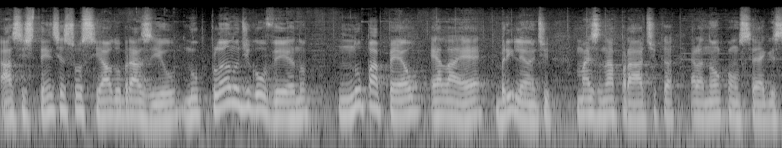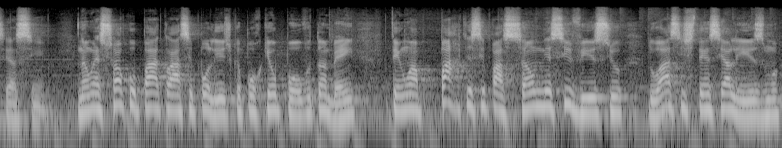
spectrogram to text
a assistência social do Brasil, no plano de governo, no papel, ela é brilhante, mas na prática ela não consegue ser assim. Não é só culpar a classe política, porque o povo também tem uma participação nesse vício do assistencialismo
